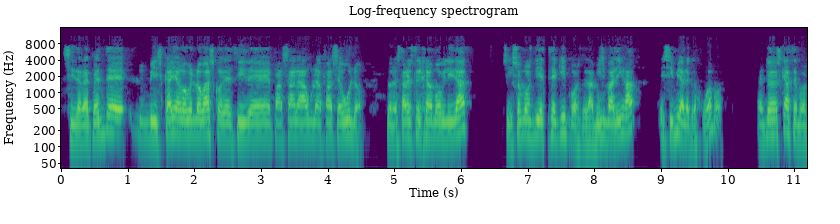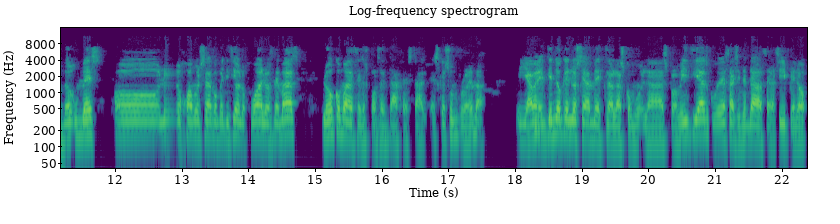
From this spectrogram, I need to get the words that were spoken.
Si de repente Vizcaya, el gobierno vasco, decide pasar a una fase 1, donde está restringida la movilidad, si somos 10 equipos de la misma liga, es inviable que juguemos. Entonces, ¿qué hacemos? ¿Un mes o no jugamos en la competición, juegan los demás? Luego, ¿cómo hacen los porcentajes? Tal? Es que es un problema. Y ya entiendo que no se han mezclado las, las provincias, comunidades intentan hacer así, pero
